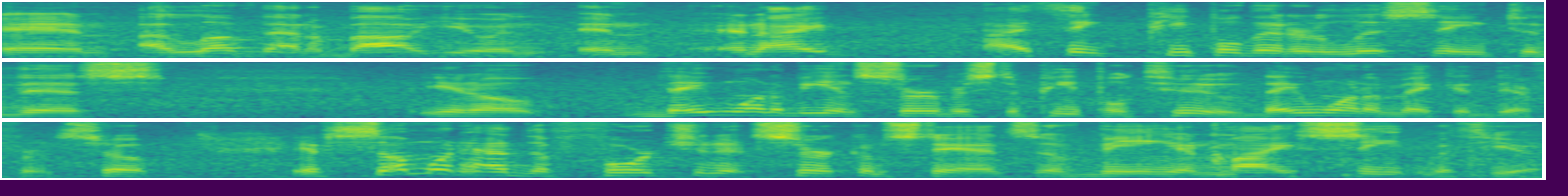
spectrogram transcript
And I love that about you. And, and, and I, I think people that are listening to this, you know, they want to be in service to people too. They want to make a difference. So if someone had the fortunate circumstance of being in my seat with you,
